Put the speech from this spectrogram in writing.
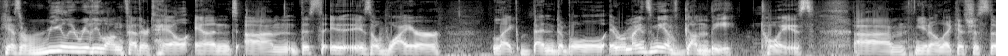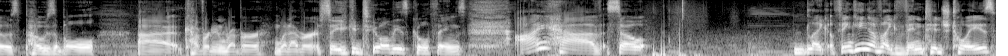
he has a really really long feather tail, and um, this is a wire like bendable. It reminds me of Gumby toys. Um, you know, like it's just those posable. Uh, covered in rubber, whatever. So you can do all these cool things. I have, so like thinking of like vintage toys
